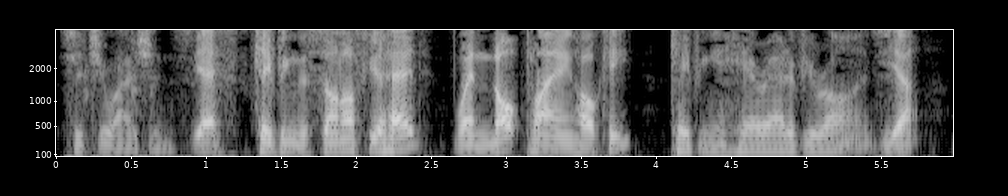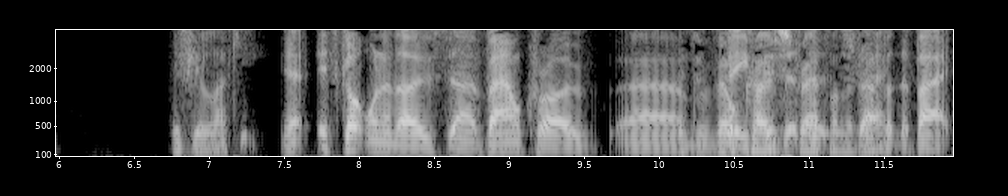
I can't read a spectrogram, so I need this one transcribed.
situations. Yes, keeping the sun off your head when not playing hockey. Keeping your hair out of your eyes. Yeah. If you're lucky. Yeah, it's got one of those uh, Velcro um, It's a Velcro strap at the, on the strap back. at the back.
